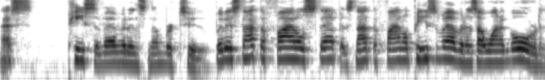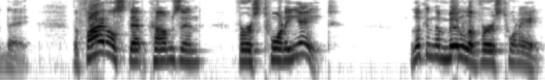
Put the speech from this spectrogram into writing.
That's piece of evidence number two. But it's not the final step, it's not the final piece of evidence I want to go over today. The final step comes in verse 28. Look in the middle of verse 28.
